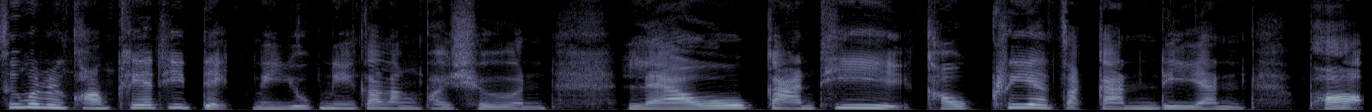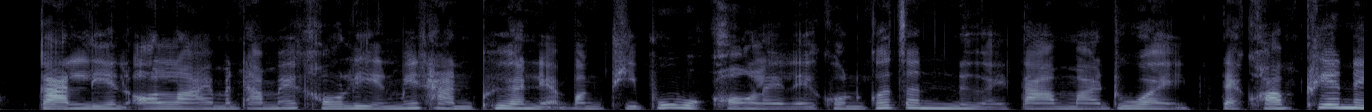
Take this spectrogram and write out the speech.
ซึ่งมันเป็นความเครียดที่เด็กในยุคนี้กำลังเผชิญ แล้วการที่เขาเครียดจากการเรียน เพราะ การเรียนออนไลน์มันทำให้เขาเรียนไม่ทันเพื่อนเนี่ยบางทีผู้ปกครองหลาย ๆ คนก็จะเหนื่อยตามมาด้วย แต่ความเครียดใน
